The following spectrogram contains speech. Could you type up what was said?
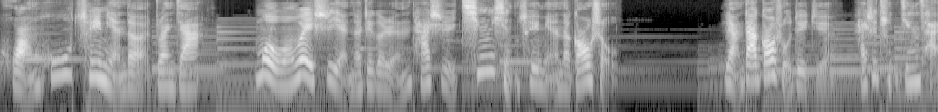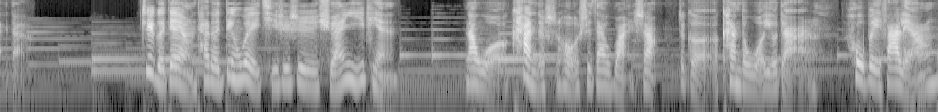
恍惚催眠的专家；莫文蔚饰演的这个人，他是清醒催眠的高手。两大高手对决还是挺精彩的。这个电影它的定位其实是悬疑片，那我看的时候是在晚上，这个看得我有点后背发凉，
